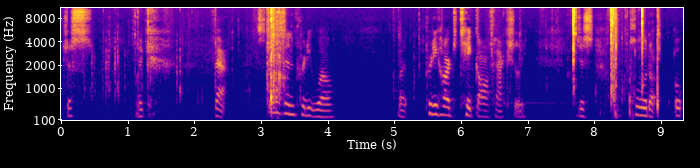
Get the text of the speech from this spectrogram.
just like that. Stays in pretty well, but pretty hard to take off actually. Just pull it up. Oh,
